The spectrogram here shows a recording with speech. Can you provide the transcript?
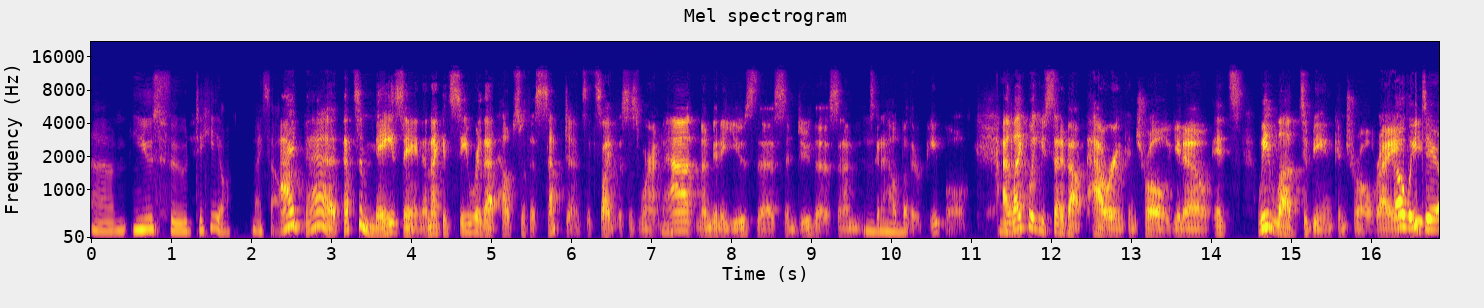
um, use food to heal myself. I bet that's amazing. And I could see where that helps with acceptance. It's like, this is where I'm at and I'm going to use this and do this and I'm, it's mm-hmm. going to help other people. I like what you said about power and control. You know, it's, we love to be in control, right? Oh, we, we do.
